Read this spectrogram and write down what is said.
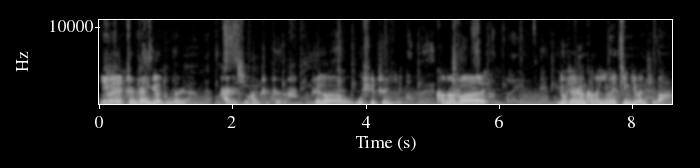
因为真正阅读的人还是喜欢纸质的书，这个毋需质疑。可能说有些人可能因为经济问题吧，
